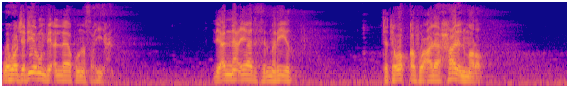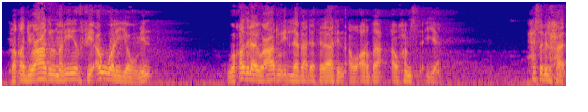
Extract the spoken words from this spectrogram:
وهو جدير بأن لا يكون صحيحا. لأن عيادة المريض تتوقف على حال المرض فقد يعاد المريض في أول يوم وقد لا يعاد إلا بعد ثلاث أو أربع أو خمسة أيام. حسب الحال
